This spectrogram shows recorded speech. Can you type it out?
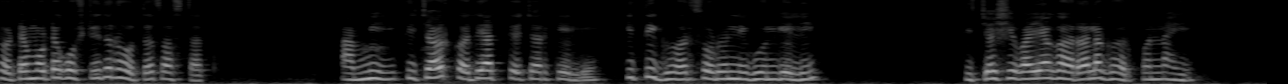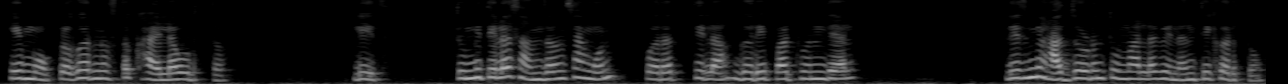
छोट्या मोठ्या गोष्टी तर होतच असतात. आम्ही तिच्यावर कधी अत्याचार केले की ती घर सोडून निघून गेली? तिच्याशिवाय या घराला घर पण नाही. हे मोकळं घर नुसतं खायला उठतं प्लीज तुम्ही तिला समजावून सांगून परत तिला घरी पाठवून द्याल. प्लीज मी हात जोडून तुम्हाला विनंती करतो.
